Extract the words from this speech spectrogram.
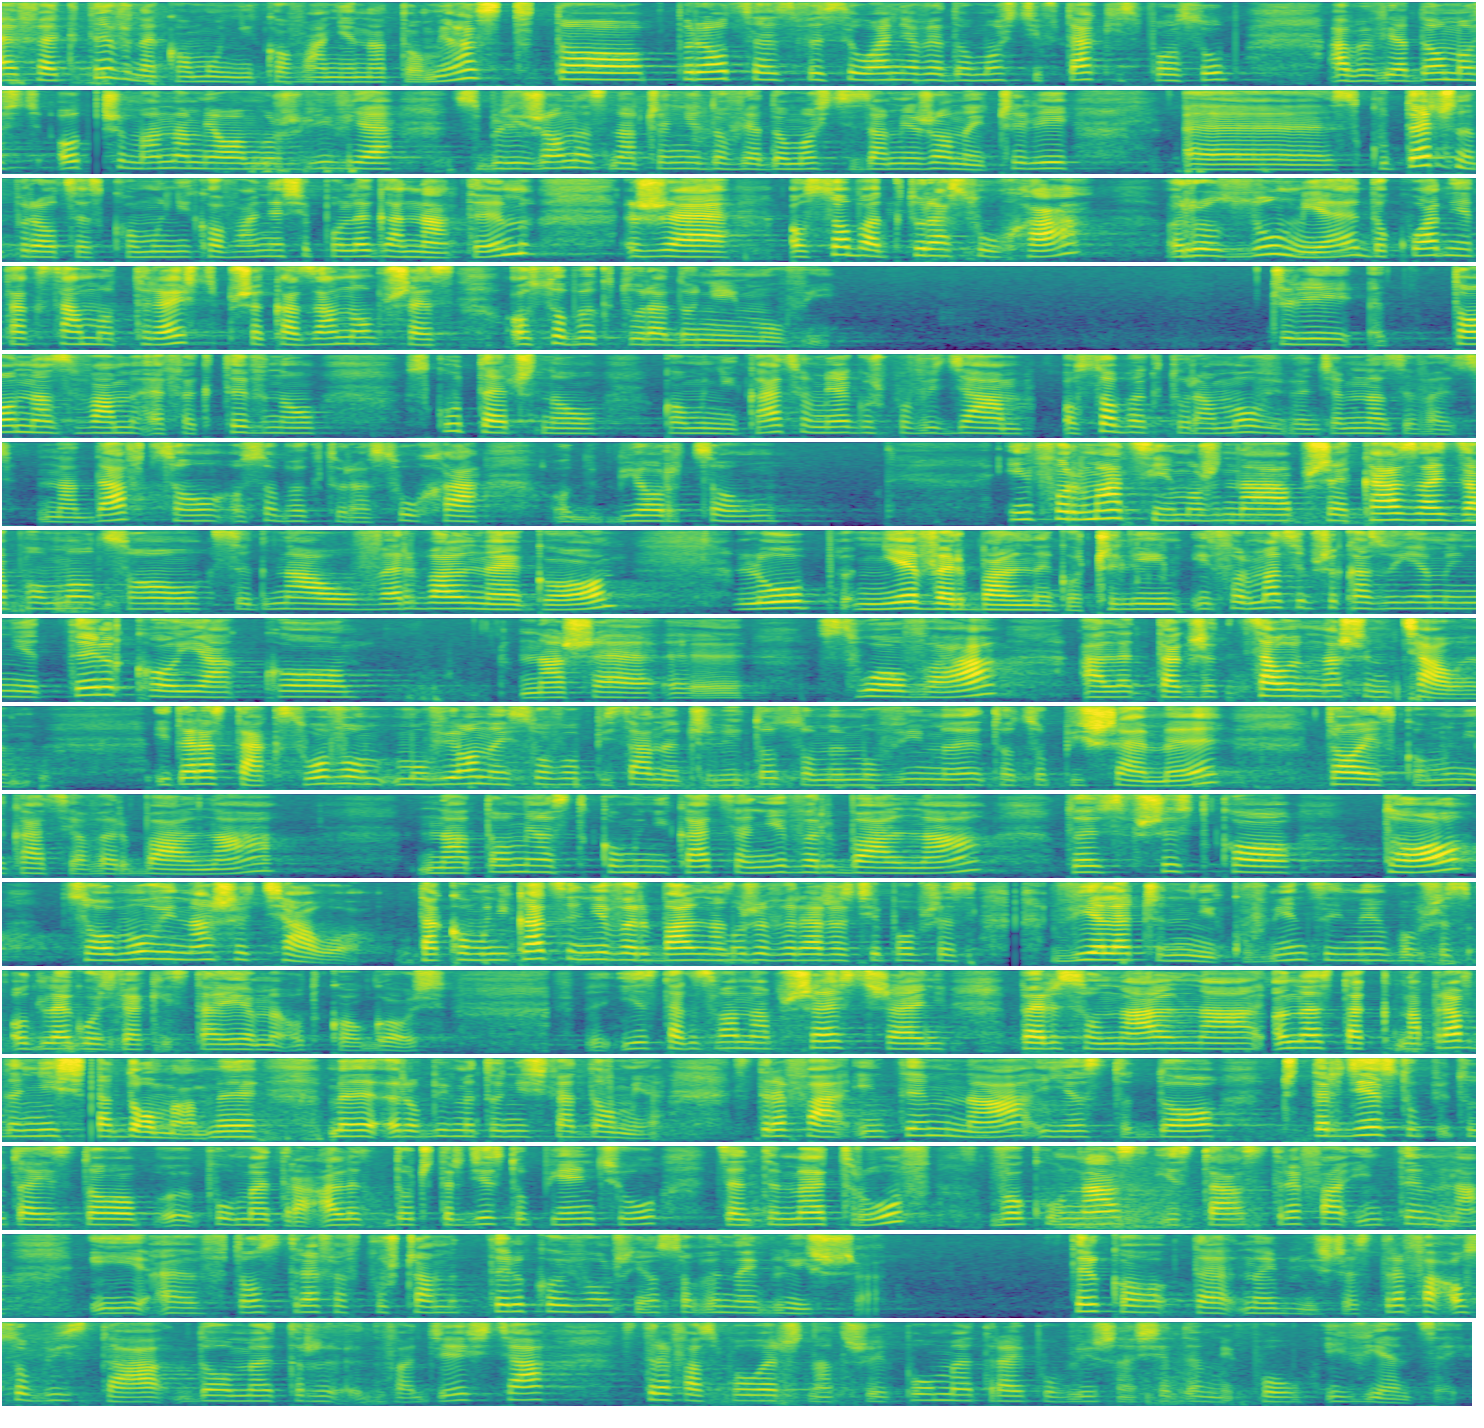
Efektywne komunikowanie natomiast to proces wysyłania wiadomości w taki sposób, aby wiadomość otrzymana miała możliwie zbliżone znaczenie do wiadomości zamierzonej, czyli skuteczny proces komunikowania się polega na tym, że osoba, która słucha, rozumie dokładnie tak samo treść przekazaną przez osobę, która do niej mówi. Czyli to nazywamy efektywną, skuteczną komunikacją. Jak już powiedziałam, osobę, która mówi, będziemy nazywać nadawcą, osobę, która słucha, odbiorcą. Informacje można przekazać za pomocą sygnału werbalnego lub niewerbalnego, czyli informacje przekazujemy nie tylko jako nasze y, słowa, ale także całym naszym ciałem. I teraz tak, słowo mówione i słowo pisane, czyli to, co my mówimy, to, co piszemy, to jest komunikacja werbalna. Natomiast komunikacja niewerbalna to jest wszystko to, co mówi nasze ciało. Ta komunikacja niewerbalna może wyrażać się poprzez wiele czynników, między innymi poprzez odległość, w jakiej stajemy od kogoś. Jest tak zwana przestrzeń personalna, ona jest tak naprawdę nieświadoma. My, my robimy to nieświadomie. Strefa intymna jest do 40, tutaj jest do y, pół metra, ale do 45 centymetrów wokół nas jest ta strefa intymna i e, w tą strefę wpuszczamy tylko i wyłącznie osoby najbliższe. Tylko te najbliższe. Strefa osobista do 1,20 m, strefa społeczna 3,5 metra i publiczna 7,5 i więcej.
